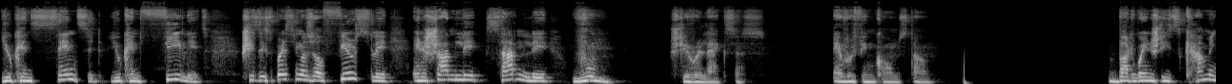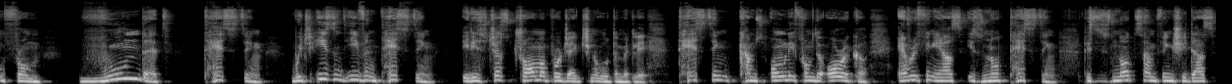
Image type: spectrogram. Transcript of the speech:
You can sense it, you can feel it. She's expressing herself fiercely, and suddenly, suddenly, boom, she relaxes. Everything calms down. But when she's coming from wounded testing, which isn't even testing, it is just trauma projection ultimately. Testing comes only from the oracle. Everything else is not testing. This is not something she does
